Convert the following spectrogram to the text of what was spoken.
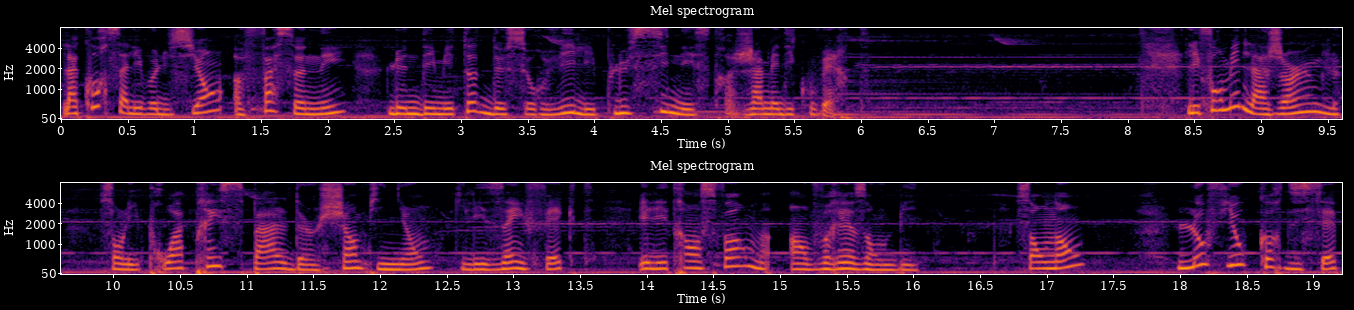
La course à l'évolution a façonné l'une des méthodes de survie les plus sinistres jamais découvertes. Les fourmis de la jungle sont les proies principales d'un champignon qui les infecte et les transforme en vrais zombies. Son nom L'Ophiocordyceps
